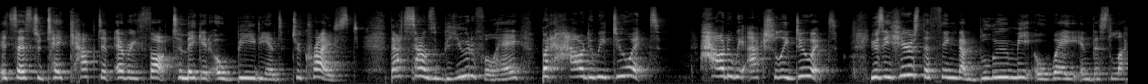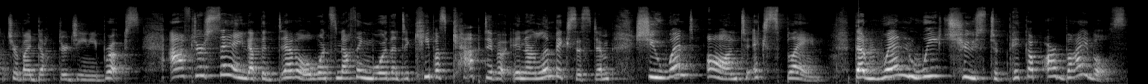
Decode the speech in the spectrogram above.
it says to take captive every thought to make it obedient to Christ. That sounds beautiful, hey? But how do we do it? How do we actually do it? You see, here's the thing that blew me away in this lecture by Dr. Jeannie Brooks. After saying that the devil wants nothing more than to keep us captive in our limbic system, she went on to explain that when we choose to pick up our Bibles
